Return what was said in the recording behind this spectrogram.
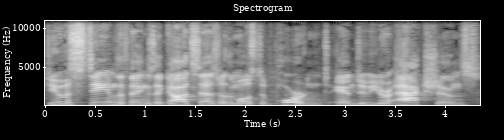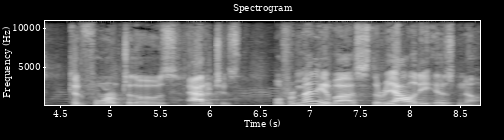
Do you esteem the things that God says are the most important, and do your actions conform to those attitudes? Well, for many of us, the reality is no.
